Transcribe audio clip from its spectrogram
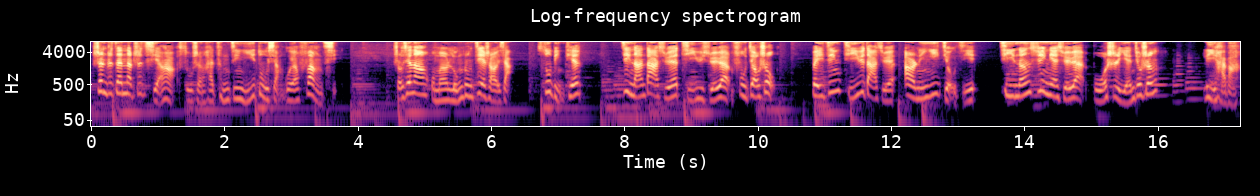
甚至在那之前啊，苏神还曾经一度想过要放弃。首先呢，我们隆重介绍一下苏炳添，暨南大学体育学院副教授，北京体育大学二零一九级。体能训练学院博士研究生，厉害吧？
